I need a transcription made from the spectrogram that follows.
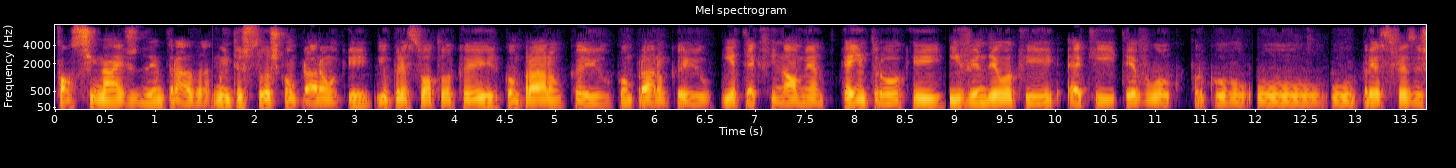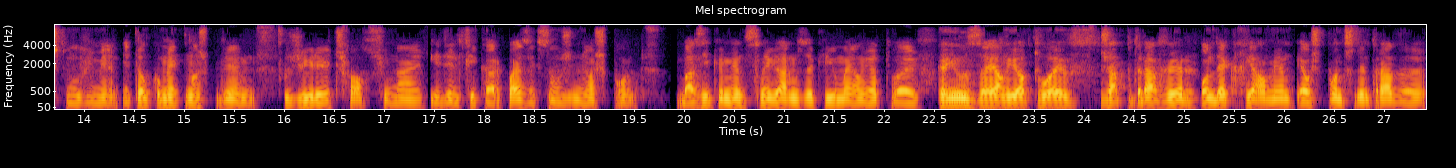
falsos sinais de entrada. Muitas pessoas compraram aqui e o preço voltou a cair, compraram, caiu, compraram, caiu e até que finalmente quem entrou aqui e vendeu aqui, aqui teve lucro, porque o, o, o preço fez este movimento. Então, como é que nós podemos fugir a estes falsos sinais e identificar quais é são os melhores pontos? Basicamente, se ligarmos aqui uma Elliott Wave, quem usa Elliott Wave já poderá ver onde é que realmente é os pontos de entrada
